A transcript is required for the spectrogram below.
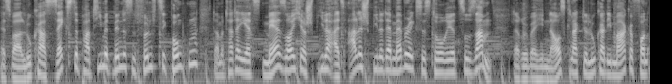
Es war Lukas sechste Partie mit mindestens 50 Punkten. Damit hat er jetzt mehr solcher Spiele als alle Spiele der Mavericks-Historie zusammen. Darüber hinaus knackte Luca die Marke von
